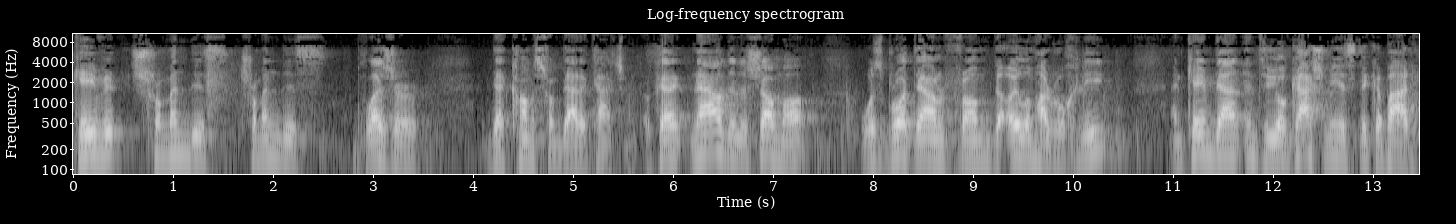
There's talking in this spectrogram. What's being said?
gave it tremendous, tremendous pleasure that comes from that attachment. Okay? Now the neshama was brought down from the Olam Haruchni and came down into your Gashmiyistic body.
